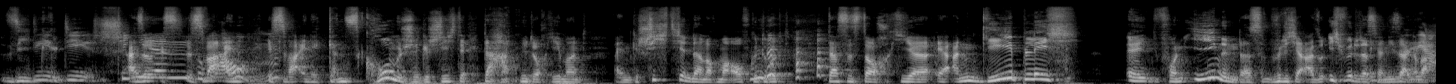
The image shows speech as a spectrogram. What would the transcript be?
sie die, die schienen Also es, es, war ein, es war eine ganz komische Geschichte. Da hat mir doch jemand ein Geschichtchen da nochmal aufgedrückt, dass es doch hier er angeblich äh, von Ihnen, das würde ich ja, also ich würde das ja nie sagen, aber Ja,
